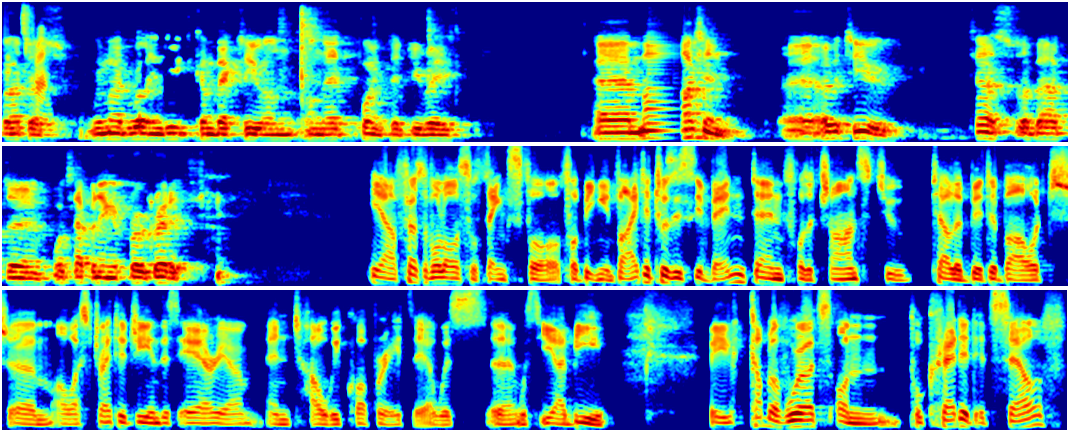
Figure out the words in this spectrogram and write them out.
Bartosz. We might well indeed come back to you on, on that point that you raised. Uh, Martin, uh, over to you. Tell us about uh, what's happening at ProCredit. yeah, first of all, also thanks for, for being invited to this event and for the chance to tell a bit about um, our strategy in this area and how we cooperate there with, uh, with EIB. A couple of words on ProCredit itself.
